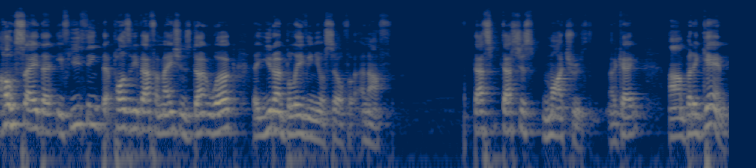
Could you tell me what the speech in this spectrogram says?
I'll say that if you think that positive affirmations don't work, that you don't believe in yourself enough. That's that's just my truth, okay? Um, but again,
